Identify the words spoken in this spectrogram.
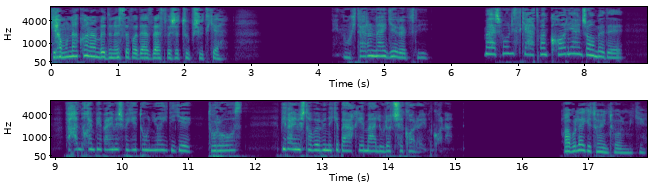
گمون نکنم بدون استفاده از دست بشه توپ شوت که نکته رو نگرفتی. مجبور نیست که حتما کاری انجام بده. فقط می‌خوایم ببریمش به یه دنیای دیگه. درست؟ میبریمش تا ببینه که بقیه معلولا چه کارایی می‌کنن. قبول اگه تو اینطور میگی.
